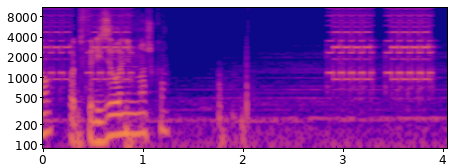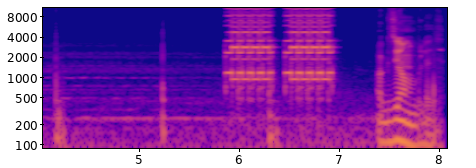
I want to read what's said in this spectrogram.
О, подфризило немножко. А где он, блядь?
